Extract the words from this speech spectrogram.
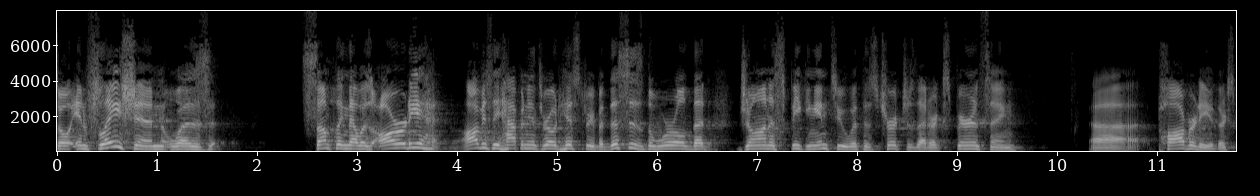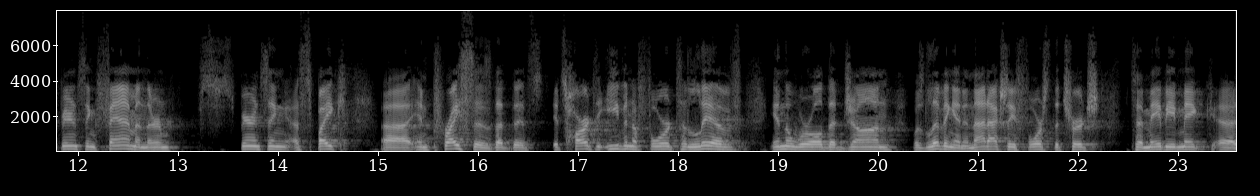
So inflation was something that was already obviously happening throughout history, but this is the world that John is speaking into with his churches that are experiencing uh, poverty, they're experiencing famine, they're experiencing a spike uh, in prices that it's, it's hard to even afford to live in the world that John was living in. And that actually forced the church to maybe make uh,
